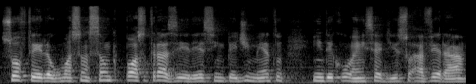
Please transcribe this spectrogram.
sofrer alguma sanção que possa trazer esse impedimento, em decorrência disso haverá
